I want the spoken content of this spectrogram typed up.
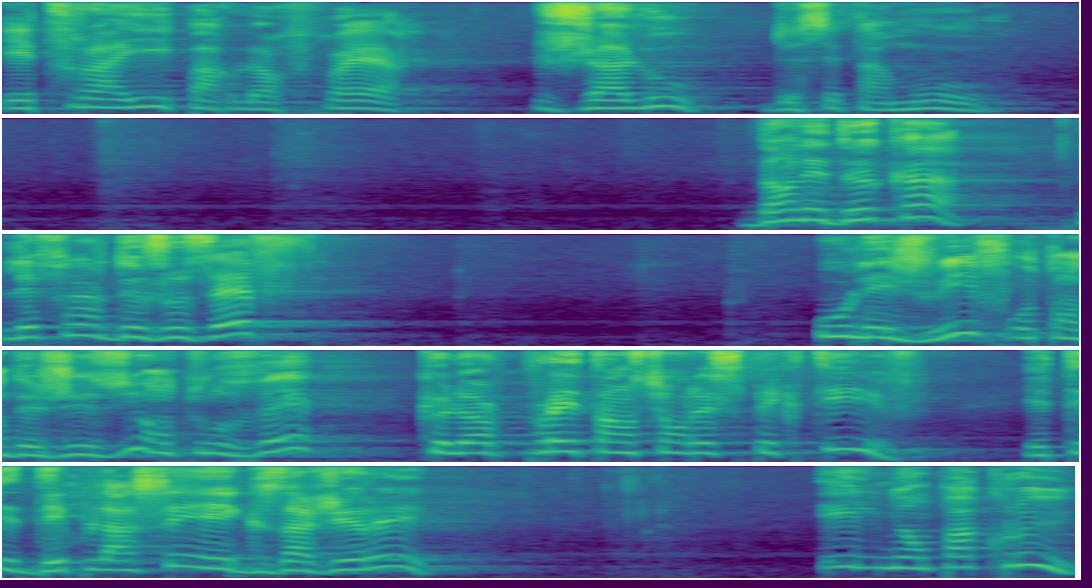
et trahis par leurs frères, jaloux de cet amour. Dans les deux cas, les frères de Joseph ou les Juifs au temps de Jésus ont trouvé que leurs prétentions respectives étaient déplacées et exagérées. Et ils n'y ont pas cru.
